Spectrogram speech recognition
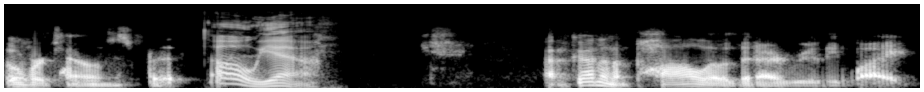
overtones. But oh yeah, I've got an Apollo that I really like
